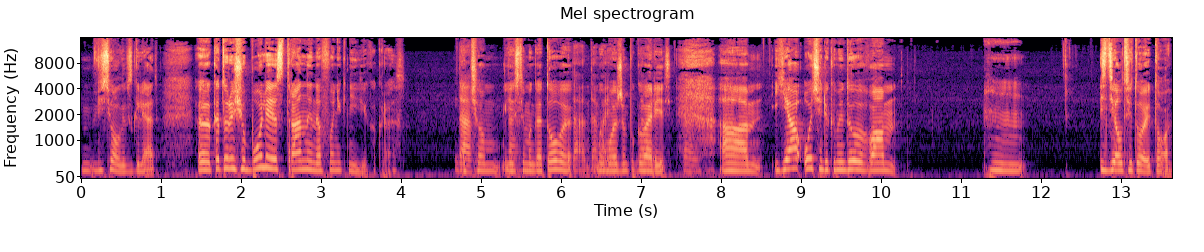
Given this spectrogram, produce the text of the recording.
веселый взгляд, э, который еще более странный на фоне книги как раз. Да, о чем, да. если мы готовы, да, мы давай, можем поговорить. Давай, давай. Э, я очень рекомендую вам сделать и то, и то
